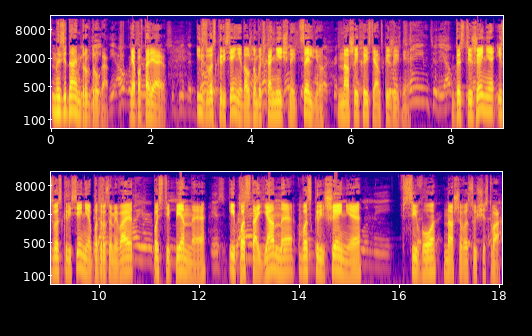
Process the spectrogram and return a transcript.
назидаем друг друга. Я повторяю, из воскресения должно быть конечной целью нашей христианской жизни. Достижение из воскресения подразумевает постепенное и постоянное воскрешение всего нашего существа.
